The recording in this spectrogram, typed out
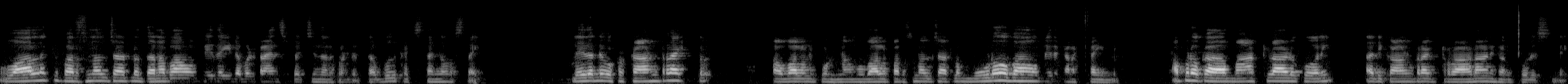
వాళ్ళకి పర్సనల్ చార్ట్లో ధనభావం మీద ఈ డబుల్ ట్రాన్సిట్ వచ్చింది అనుకోండి డబ్బులు ఖచ్చితంగా వస్తాయి. లేదంటే ఒక కాంట్రాక్ట్ అవ్వాలనుకుంటున్నాము వాళ్ళ పర్సనల్ చార్ట్లో మూడో భావం మీద కనెక్ట్ అయింది. అప్పుడు ఒక మాట్లాడుకొని అది కాంట్రాక్ట్ రావడానికి అనుకూలిస్తుంది.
